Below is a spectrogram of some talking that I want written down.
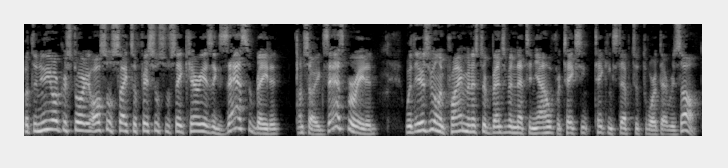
But the New Yorker story also cites officials who say Kerry is exacerbated, I'm sorry, exasperated with Israel and Prime Minister Benjamin Netanyahu for taking, taking steps to thwart that result.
